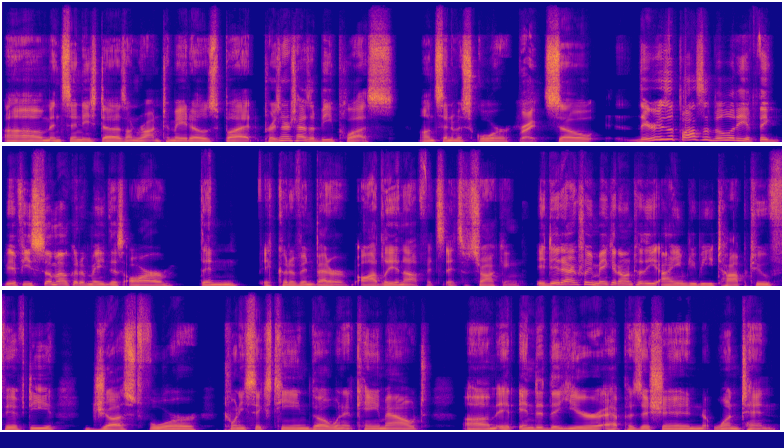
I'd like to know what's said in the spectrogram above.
um, Incendies does on Rotten Tomatoes, but Prisoners has a B plus on Cinema Score. Right. So there is a possibility if they if he somehow could have made this R, then it could have been better. Oddly enough, it's it's shocking. It did actually make it onto the IMDb top 250 just for 2016, though when it came out. Um, it ended the year at position 110.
